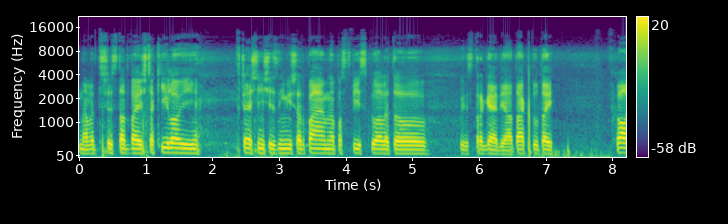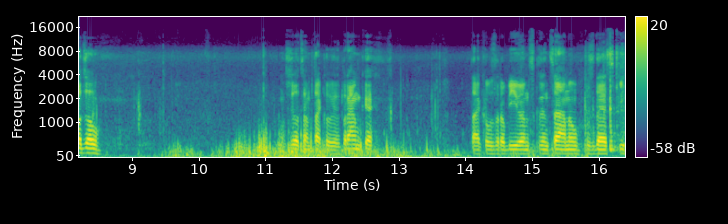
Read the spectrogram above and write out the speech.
nawet 320 kg i wcześniej się z nimi szarpałem na pastwisku, ale to jest tragedia, a tak tutaj wchodzą. Wrzucam taką bramkę. Taką zrobiłem skręcaną z deski.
